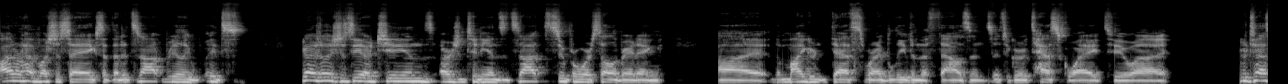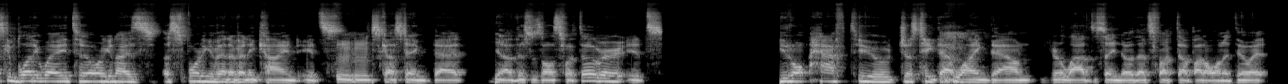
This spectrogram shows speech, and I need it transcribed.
I don't have much to say except that it's not really. It's congratulations to the Argentinians. Argentinians. It's not super worth celebrating. Uh, the migrant deaths were, I believe, in the thousands. It's a grotesque way to, uh, grotesque and bloody way to organize a sporting event of any kind. It's Mhm. disgusting that you know this was all swept over. It's you don't have to just take that lying down. You're allowed to say no, that's fucked up. I don't want to do it.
